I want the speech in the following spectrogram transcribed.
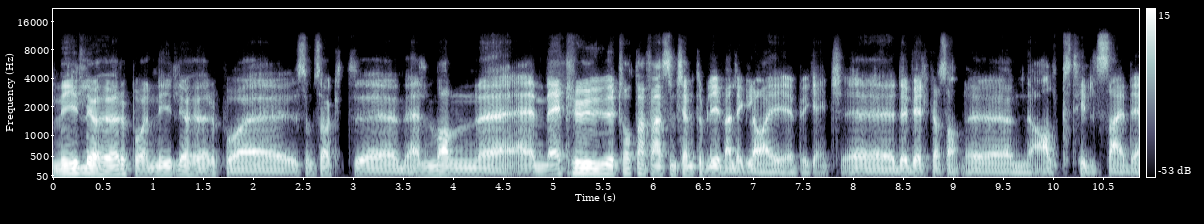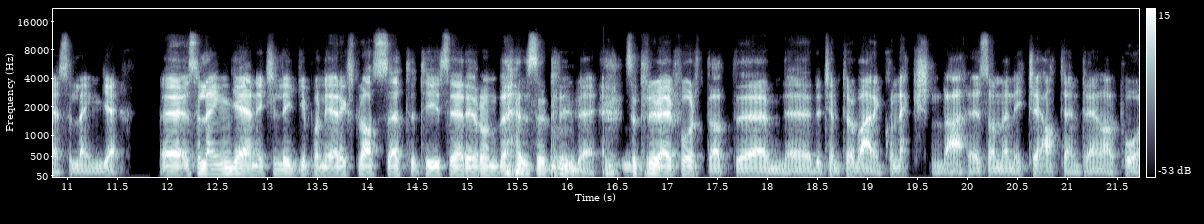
Nydelig å høre på. nydelig å høre på. Eh, som sagt, eh, en mann eh, Jeg tror Tottenham-fansen kommer til å bli veldig glad i Big Ange. Det virker sånn. Alt tilsier det så lenge så lenge en ikke ligger på nedrykksplass etter ti serierunder, så, så, tror jeg fort at uh, det kommer til å være en connection der eh, som en ikke har hatt en trener på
